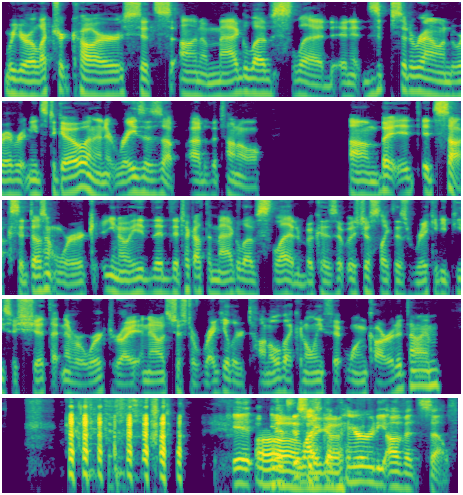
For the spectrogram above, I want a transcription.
where your electric car sits on a maglev sled and it zips it around wherever it needs to go and then it raises up out of the tunnel. Um but it, it sucks. It doesn't work. You know he they, they took out the maglev sled because it was just like this rickety piece of shit that never worked right and now it's just a regular tunnel that can only fit one car at a time It, Oh it's like a parody of itself.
